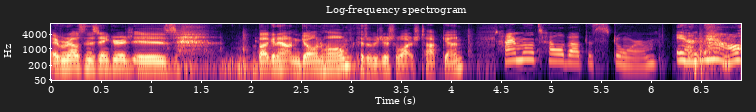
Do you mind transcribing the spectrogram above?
Everyone else in this anchorage is bugging out and going home because we just watched Top Gun. Time will tell about the storm. And now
